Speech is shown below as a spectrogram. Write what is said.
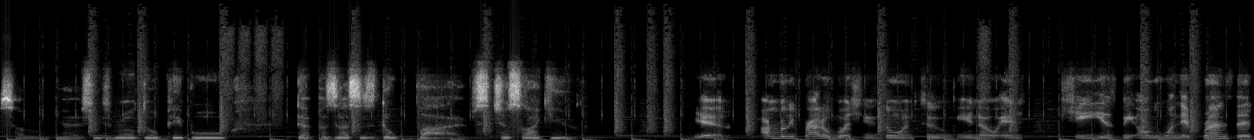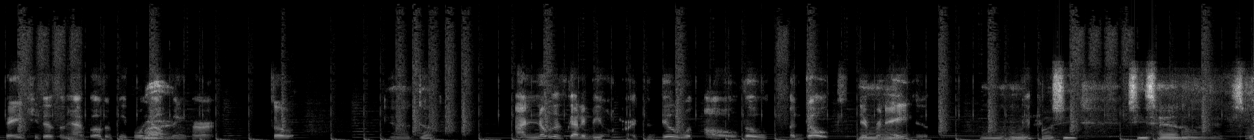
So yeah, she's real dope people that possesses dope vibes, just like you. Yeah, I'm really proud of what she's doing too. You know, and she is the only one that runs that page. She doesn't have other people Right. helping her. So Yeah, I know it's got to be hard to deal with all those adults, different Mhm. ages. hmm But she she's handling it. So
